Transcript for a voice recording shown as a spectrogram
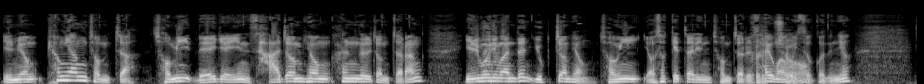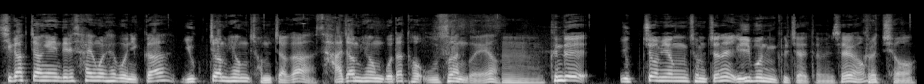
일명 평양 점자, 점이 4개인 4점형 한글 점자랑 일본이 만든 6점형, 점이 6개짜리인 점자를 그렇죠. 사용하고 있었거든요. 시각장애인들이 사용을 해보니까 6점형 점자가 4점형보다 더 우수한 거예요. 음, 근데 6점형 점자는 일본 글자였다면서요? 그렇죠.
